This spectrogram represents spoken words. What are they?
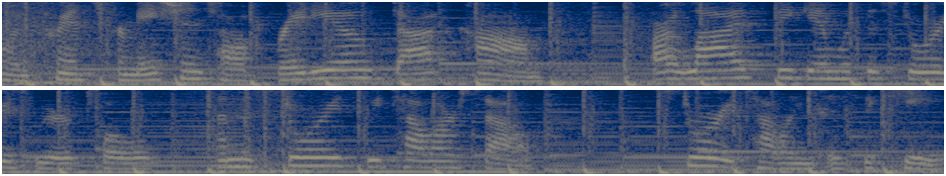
on TransformationTalkRadio.com. Our lives begin with the stories we are told and the stories we tell ourselves. Storytelling is the key.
